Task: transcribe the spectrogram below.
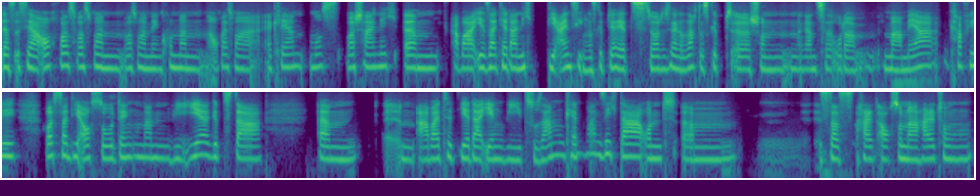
das ist ja auch was, was man, was man den Kunden auch erstmal erklären muss, wahrscheinlich. Ähm, aber ihr seid ja da nicht die einzigen. Es gibt ja jetzt, du hattest ja gesagt, es gibt äh, schon eine ganze oder immer mehr Kaffeeröster, die auch so denken dann wie ihr. Gibt's da, ähm, ähm, arbeitet ihr da irgendwie zusammen? Kennt man sich da? Und ähm, ist das halt auch so eine Haltung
